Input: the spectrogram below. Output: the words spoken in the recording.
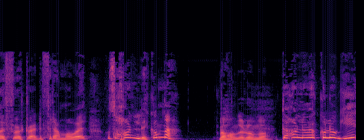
har ført verden fremover. Og så handler det ikke om det. Hva handler det om da? Det handler om økologi.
